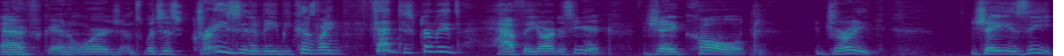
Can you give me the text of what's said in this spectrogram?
African origins, which is crazy to me because like that discriminates half the artists here. J. Cole, Drake, Jay Z.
